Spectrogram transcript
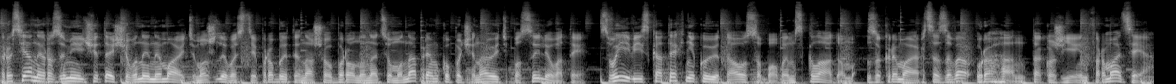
Росіяни, розуміючи те, що вони не мають можливості пробити нашу оборону на цьому напрямку, починають посилювати свої війська технікою та особовим складом. Зокрема, РСЗВ Ураган. Також є інформація,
